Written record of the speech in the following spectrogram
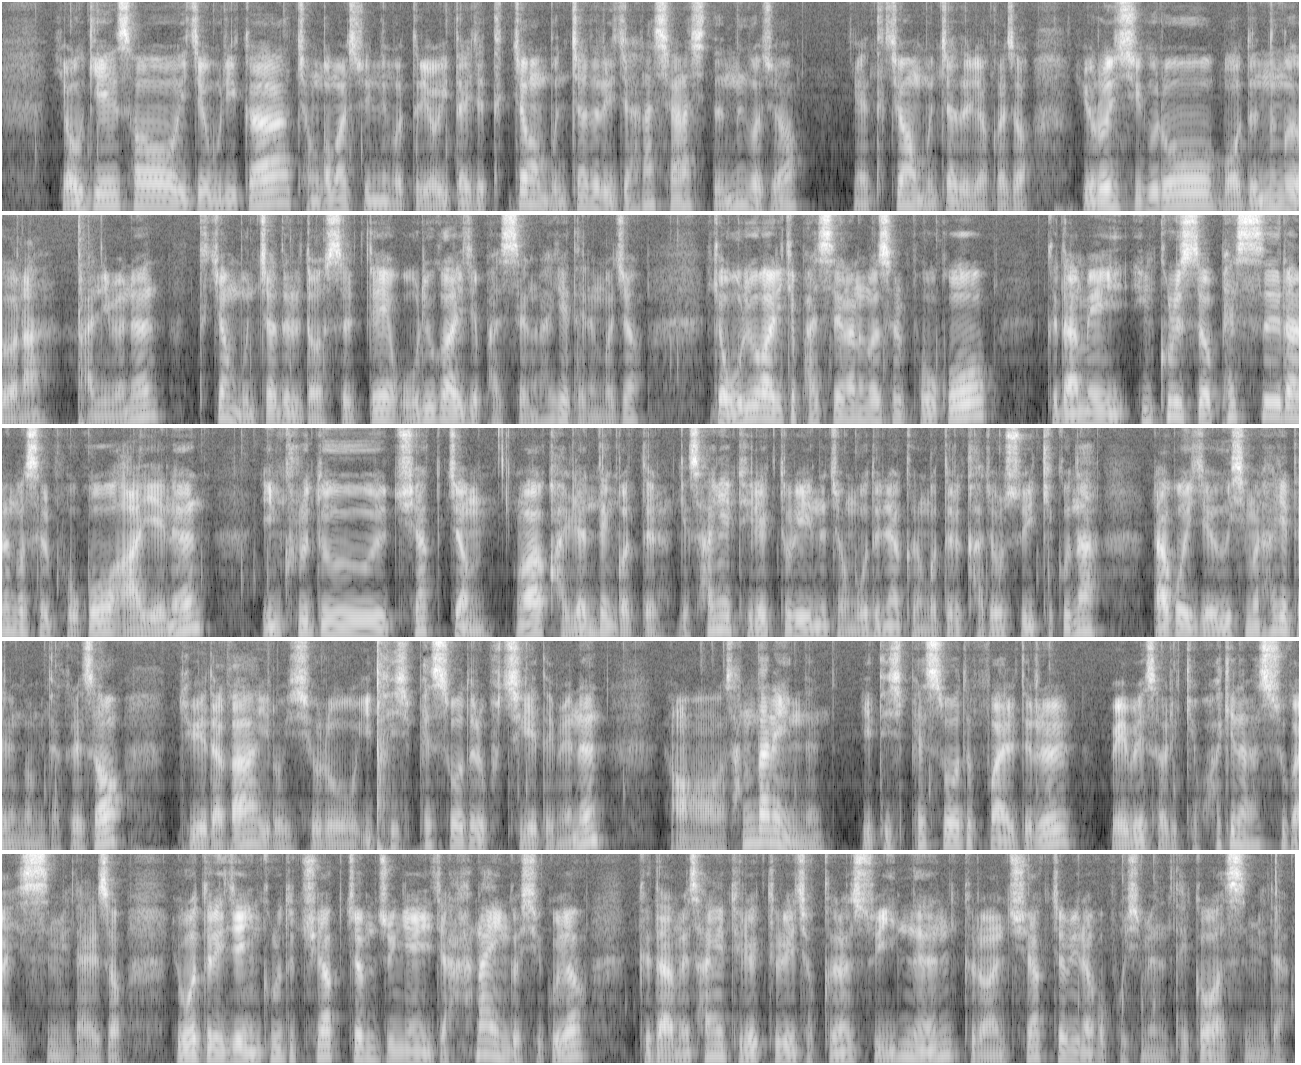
여기에서 이제 우리가 점검할 수 있는 것들 여기다 이제 특정한 문자들을 이제 하나씩 하나씩 넣는 거죠. 예, 특정한 문자들이요. 그래서 이런 식으로 뭐 넣는 거거나 아니면은 특정 문자들을 넣었을 때 오류가 이제 발생을 하게 되는 거죠. 그러니까 오류가 이렇게 발생하는 것을 보고 그 다음에 include pass라는 것을 보고 아 얘는 include 취약점과 관련된 것들 상위 디렉토리에 있는 정보들이나 그런 것들을 가져올 수 있겠구나 라고 이제 의심을 하게 되는 겁니다. 그래서 뒤에다가 이런 식으로 etc 패스워드를 붙이게 되면은 어, 상단에 있는 etc 패스워드 파일들을 웹에서 이렇게 확인을 할 수가 있습니다. 그래서 이것들이 이제 인클루드 취약점 중에 이제 하나인 것이고요. 그 다음에 상위 디렉토리에 접근할 수 있는 그러한 취약점이라고 보시면 될 것 같습니다.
